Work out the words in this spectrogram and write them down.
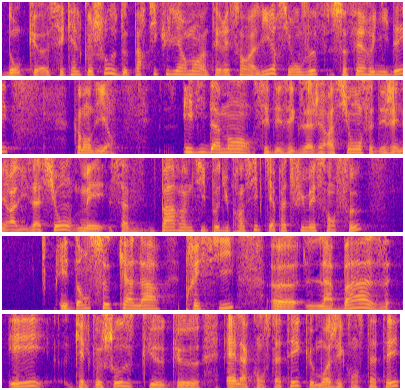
Donc c'est quelque chose de particulièrement intéressant à lire si on veut se faire une idée. Comment dire? Évidemment, c'est des exagérations, c'est des généralisations, mais ça part un petit peu du principe qu'il n'y a pas de fumée sans feu. Et dans ce cas-là précis, euh, la base est quelque chose que, a constaté, que moi j'ai constaté.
